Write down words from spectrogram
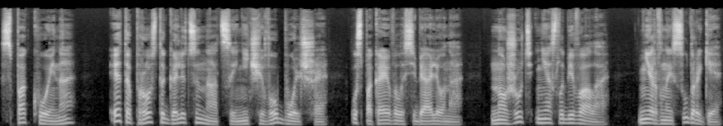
«Спокойно. Это просто галлюцинации, ничего больше», — успокаивала себя Алена. Но жуть не ослабевала. Нервные судороги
